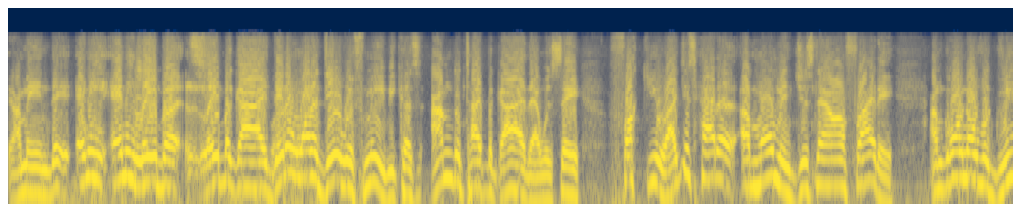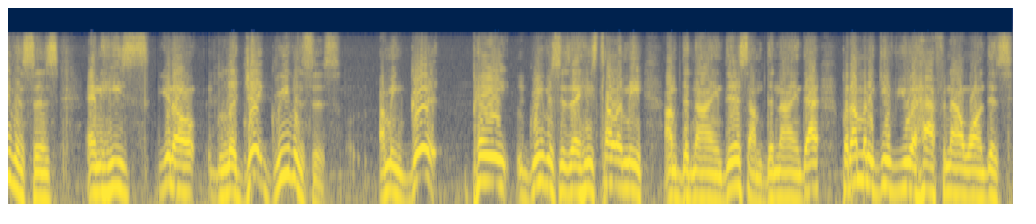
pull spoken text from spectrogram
I mean, they, any any labor labor guy, they don't want to deal with me because I'm the type of guy that would say, "Fuck you." I just had a, a moment just now on Friday. I'm going over grievances, and he's you know legit grievances. I mean, good pay grievances, and he's telling me I'm denying this, I'm denying that, but I'm gonna give you a half an hour on this.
